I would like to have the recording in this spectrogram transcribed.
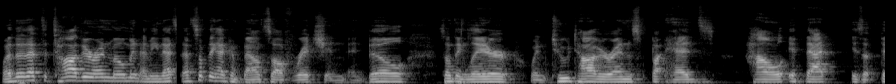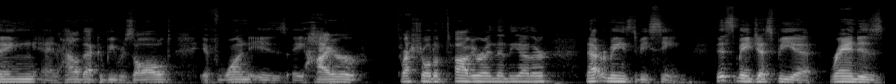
Whether that's a ta'veren moment, I mean, that's that's something I can bounce off Rich and, and Bill. Something later when two ta'verens butt heads, how if that is a thing and how that could be resolved if one is a higher threshold of ta'veren than the other, that remains to be seen. This may just be a Rand is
